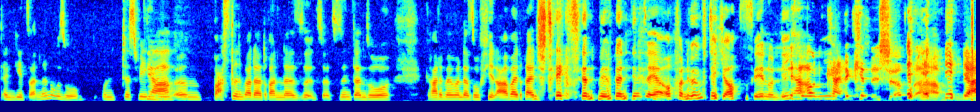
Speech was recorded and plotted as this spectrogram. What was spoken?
dann geht's anderen nur so. Und deswegen Ja. ähm, basteln wir da dran. Das, das sind dann so, gerade wenn man da so viel Arbeit reinsteckt, dann will man hinterher auch vernünftig aussehen und nicht Ja, und irgendwie- keine Kittelschürze haben. Ja.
